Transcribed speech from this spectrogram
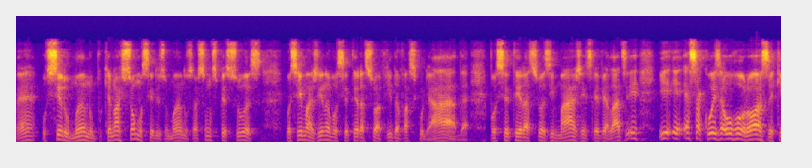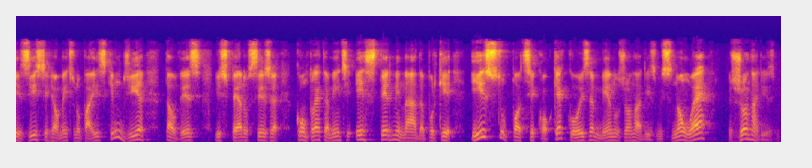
né? O ser humano, porque nós somos seres humanos, nós somos pessoas. Você imagina você ter a sua vida vasculhada, você ter as suas imagens reveladas e, e essa coisa horrorosa que existe realmente no país que um dia talvez, espero, seja completamente exterminada, porque isto pode ser qualquer coisa menos jornalismo. Isso não é jornalismo.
